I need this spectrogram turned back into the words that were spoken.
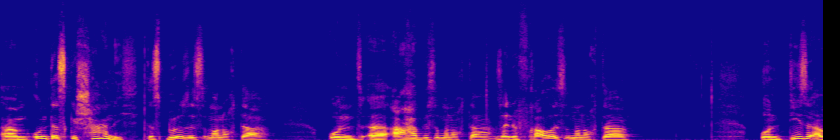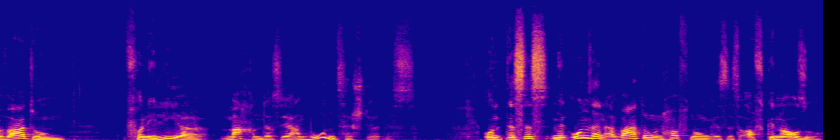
Ähm, und das geschah nicht. Das Böse ist immer noch da. Und äh, Ahab ist immer noch da, seine Frau ist immer noch da. Und diese Erwartungen von Elia machen, dass er am Boden zerstört ist. Und das ist mit unseren Erwartungen und Hoffnungen ist es oft genauso.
